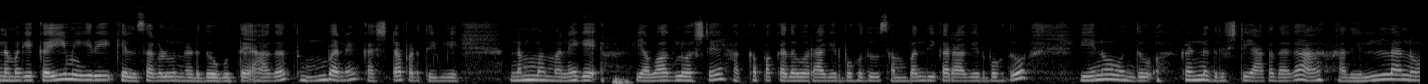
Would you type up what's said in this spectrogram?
ನಮಗೆ ಕೈ ಮೀರಿ ಕೆಲಸಗಳು ನಡೆದೋಗುತ್ತೆ. ಆಗ ತುಂಬಾ ಕಷ್ಟಪಡ್ತೀವಿ. ನಮ್ಮ ಮನೆಗೆ ಯಾವಾಗಲೂ ಅಷ್ಟೇ ಅಕ್ಕಪಕ್ಕದವರಾಗಿರಬಹುದು, ಸಂಬಂಧಿಕರಾಗಿರಬಹುದು, ಏನೋ ಒಂದು ಕಣ್ಣು ದೃಷ್ಟಿ ಹಾಕಿದಾಗ ಅದೆಲ್ಲನೂ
